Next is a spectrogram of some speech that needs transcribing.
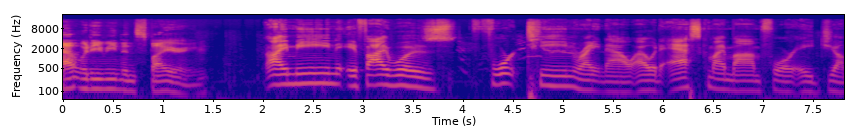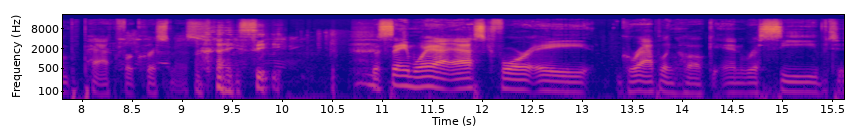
How? What do you mean inspiring? I mean, if I was 14 right now, I would ask my mom for a jump pack for Christmas. I see. the same way I asked for a grappling hook and received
